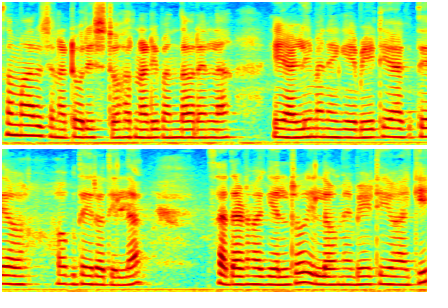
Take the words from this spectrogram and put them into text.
ಸುಮಾರು ಜನ ಟೂರಿಸ್ಟು ಹೊರನಾಡಿ ಬಂದವರೆಲ್ಲ ಈ ಹಳ್ಳಿ ಮನೆಗೆ ಭೇಟಿಯಾಗದೆ ಹೋಗದೇ ಇರೋದಿಲ್ಲ. ಸಾಧಾರಣವಾಗಿ ಎಲ್ಲರೂ ಇಲ್ಲೊಮ್ಮೆ ಭೇಟಿಯಾಗಿ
